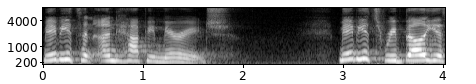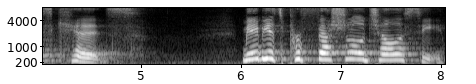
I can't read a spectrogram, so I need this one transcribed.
Maybe it's an unhappy marriage. Maybe it's rebellious kids. Maybe it's professional jealousy.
